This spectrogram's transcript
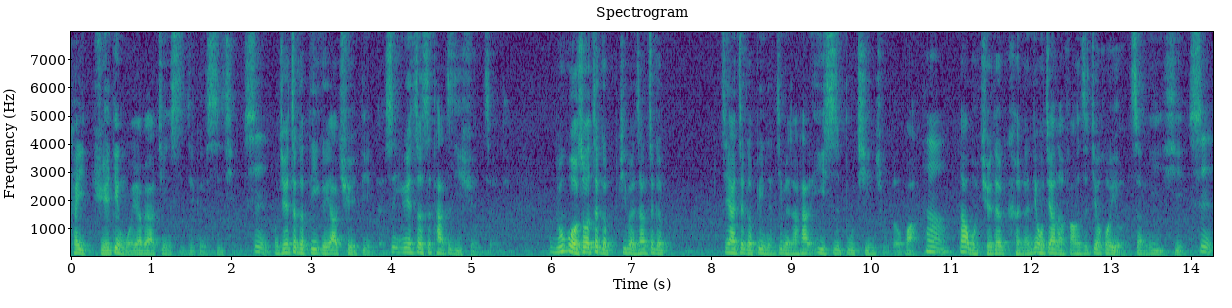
可以决定我要不要进食这个事情。是，我觉得这个第一个要确定的，是因为这是他自己选择的。如果说这个基本上这个现在这个病人基本上他的意识不清楚的话，嗯，那我觉得可能用这样的方式就会有争议性。是，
